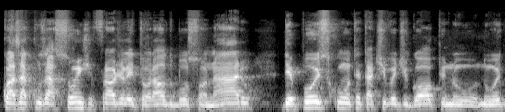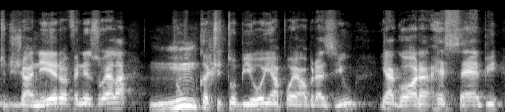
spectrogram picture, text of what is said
com as acusações de fraude eleitoral do Bolsonaro, depois com a tentativa de golpe no, no 8 de janeiro, a Venezuela nunca titubeou em apoiar o Brasil e agora recebe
